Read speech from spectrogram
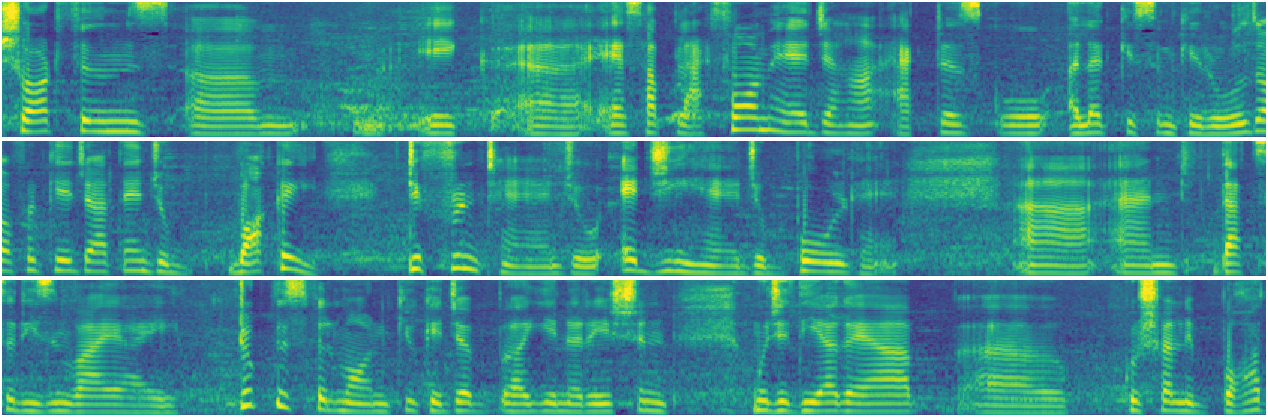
short films एक uh, ऐसा प्लेटफॉर्म है जहाँ एक्टर्स को अलग किस्म के रोल्स ऑफ़र किए जाते हैं जो वाकई डिफरेंट हैं जो एजी हैं जो बोल्ड हैं. And that's the reason why I took this film on क्योंकि जब uh, ये नरेशन मुझे दिया गया uh, कुशल ने बहुत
